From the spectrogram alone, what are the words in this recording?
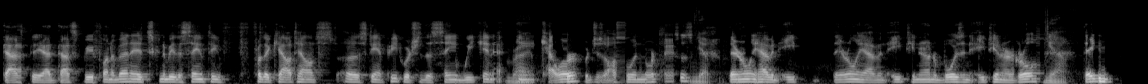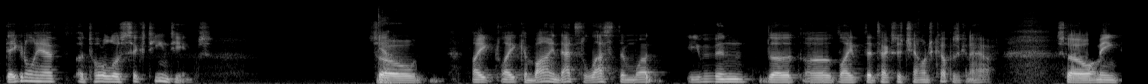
That's the yeah, that's gonna be a fun event. It's gonna be the same thing for the Cowtown uh, Stampede, which is the same weekend at Right. Keller, which is also in North Texas. Yep. They're only having eight. They're only having 1,800 boys and 1,800 girls Yeah. they can they can only have a total of 16 teams so like like combined that's less than what even the uh, like the texas challenge cup is going to have so i mean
